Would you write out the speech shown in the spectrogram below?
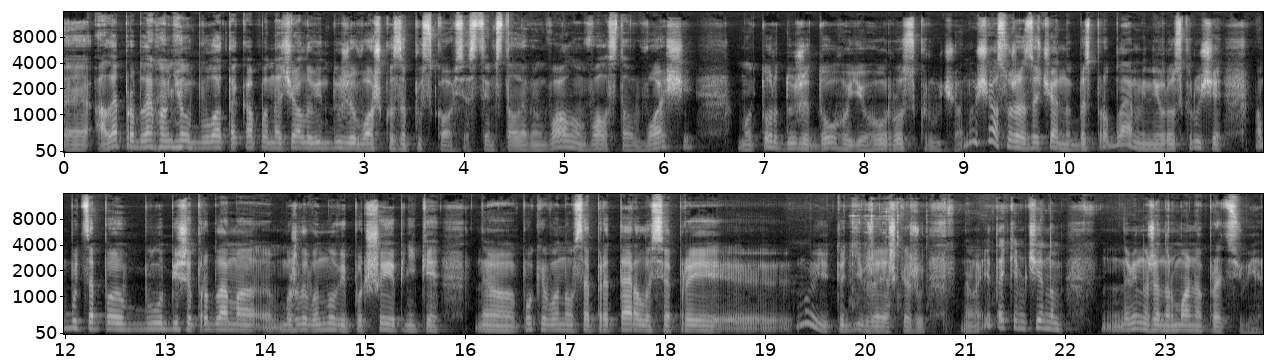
е, але проблема в нього була така поначалу, він дуже важко запускався з цим сталевим валом. Вал став важчий, мотор дуже довго його розкручував. Ну, зараз уже, звичайно, без проблем він його розкручує. Мабуть, це було більше проблема, е, можливо, нові подшипники, е, поки воно все притерлося при. е, Ну і тоді вже я ж кажу. І таким чином він вже нормально працює.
